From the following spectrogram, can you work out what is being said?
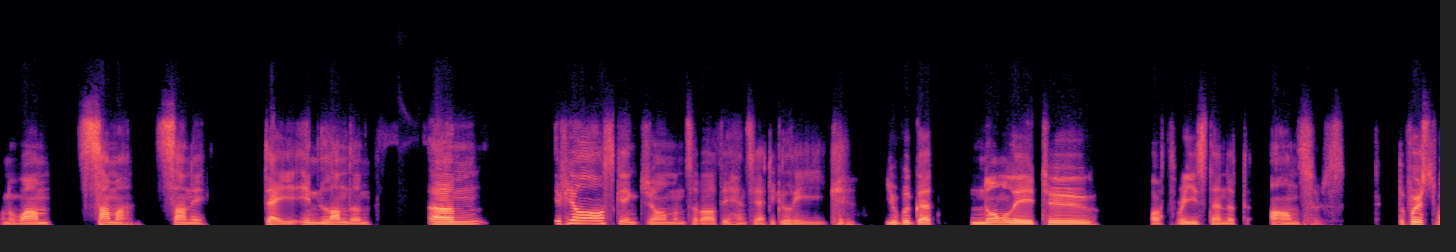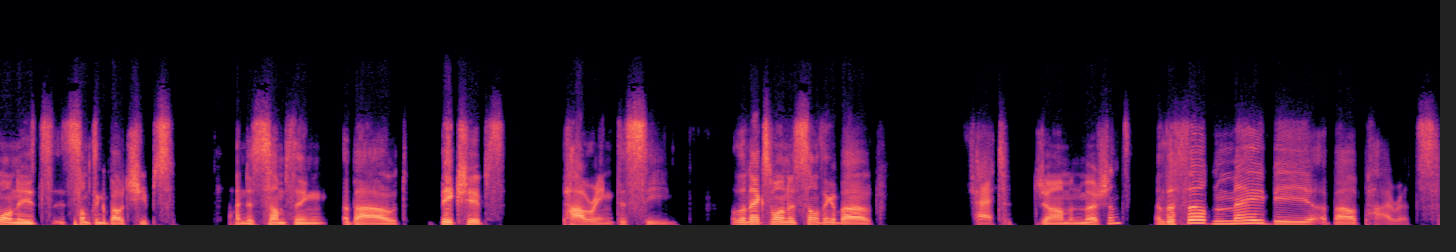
on a warm summer sunny day in London. Um, if you're asking Germans about the Hanseatic League, you will get normally two or three standard answers. The first one is it's something about ships, and it's something about big ships powering the sea. The next one is something about fat German merchants. And the third may be about pirates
